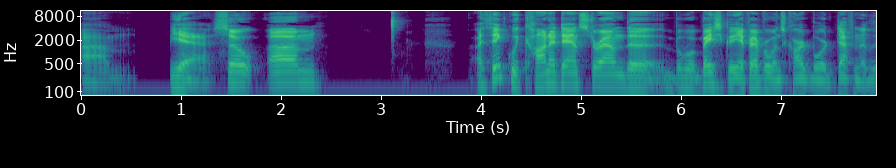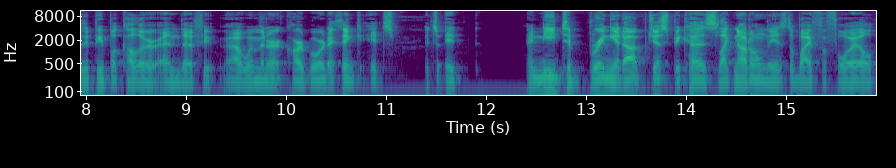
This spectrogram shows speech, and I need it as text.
Mm. Um, yeah. So, um, I think we kind of danced around the. well, Basically, if everyone's cardboard, definitely the people color and the uh, women are cardboard. I think it's it's it. I need to bring it up just because, like, not only is the wife of foil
